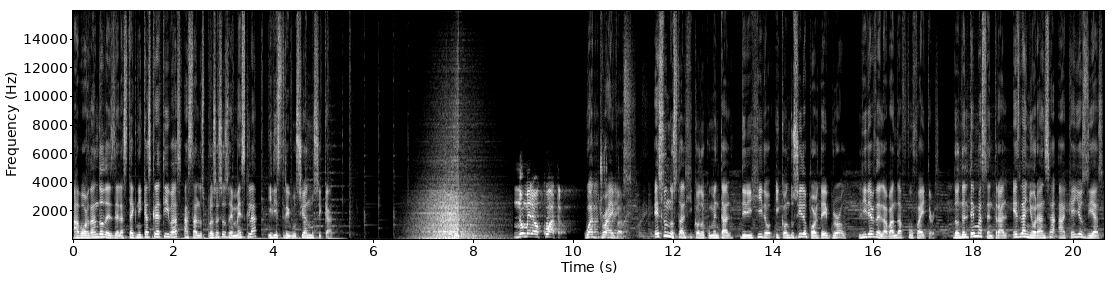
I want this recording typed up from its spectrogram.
abordando desde las técnicas creativas hasta los procesos de mezcla y distribución musical. Número 4. What Drive Us es un nostálgico documental dirigido y conducido por Dave Grohl, líder de la banda Foo Fighters, donde el tema central es la añoranza a aquellos días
